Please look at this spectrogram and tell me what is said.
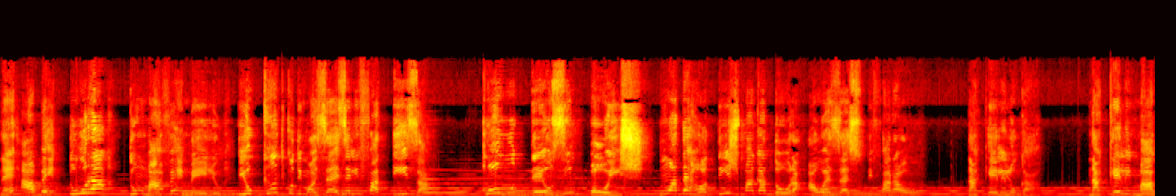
né? A abertura do Mar Vermelho. E o cântico de Moisés, ele enfatiza como Deus impôs uma derrota esmagadora ao exército de Faraó naquele lugar. Naquele mar,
